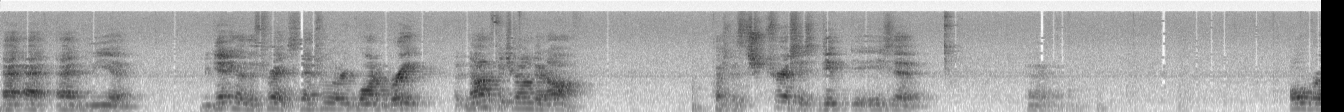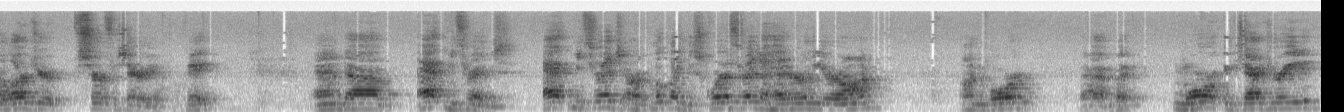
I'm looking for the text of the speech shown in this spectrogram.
at, at, at the uh, beginning of the threads. That's where it'd want to break, but not if it's rounded off. Because the stress is, is uh, uh, over a larger surface area, okay? And uh, acme threads. Acme threads are look like the square threads I had earlier on on the board, uh, but more exaggerated.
